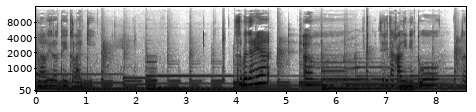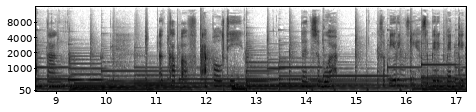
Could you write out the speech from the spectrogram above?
melalui rute itu lagi. Sebenarnya um, cerita kali ini tuh tentang a cup of apple tea dan sebuah sepiring sih sepiring pancake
